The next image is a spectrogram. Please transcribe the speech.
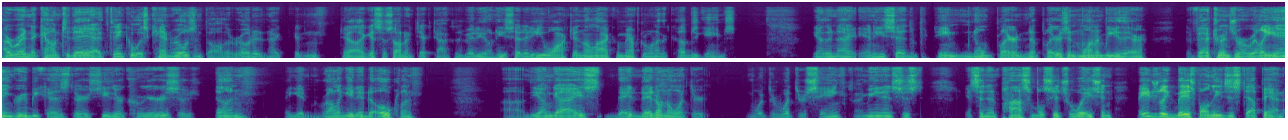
I read an account today. I think it was Ken Rosenthal that wrote it. I couldn't tell. I guess I saw it on TikTok, the video, and he said that he walked in the locker room after one of the Cubs games the other night, and he said the team, no player, the players didn't want to be there. The veterans are really angry because they see their careers are done. They get relegated to Oakland. Uh, the young guys, they they don't know what they're what they're what they're seeing. I mean, it's just it's an impossible situation. Major League Baseball needs to step in.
